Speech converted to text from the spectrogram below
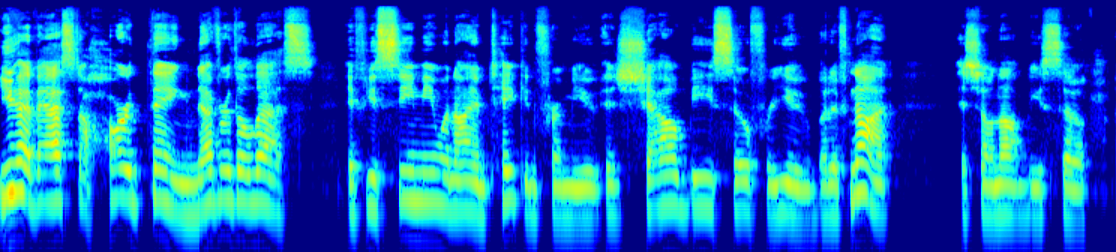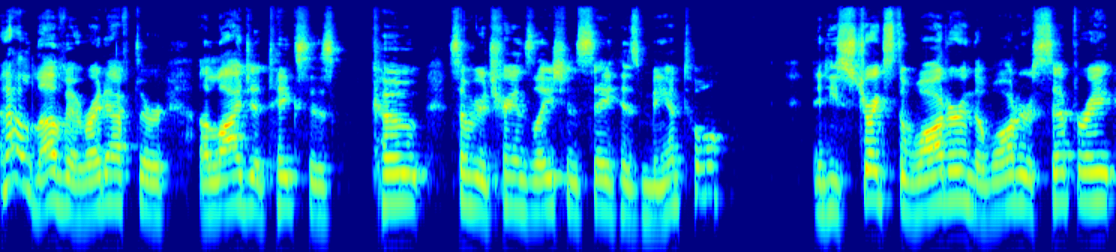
You have asked a hard thing, nevertheless. If you see me when I am taken from you, it shall be so for you. But if not, it shall not be so. And I love it. Right after Elijah takes his coat, some of your translations say his mantle, and he strikes the water, and the waters separate.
